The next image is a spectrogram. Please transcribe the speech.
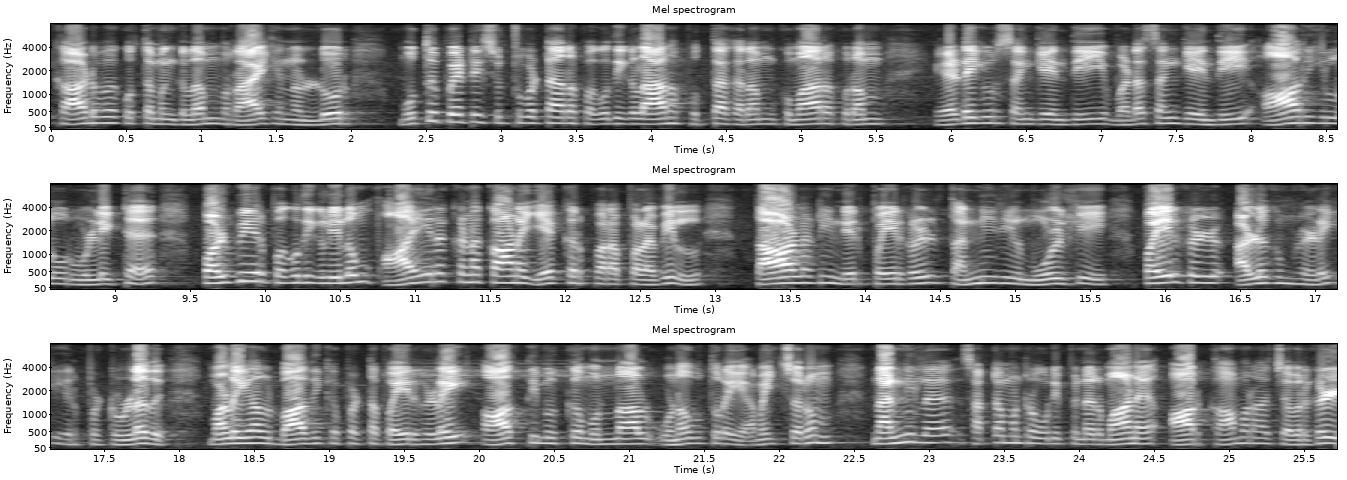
காடுவ குத்தமங்கலம் ராயநல்லூர் முத்துப்பேட்டை சுற்றுவட்டார பகுதிகளான புத்தகரம் குமாரபுரம் எடையூர் சங்கேந்தி வடசங்கேந்தி ஆரியலூர் உள்ளிட்ட பல்வேறு பகுதிகளிலும் ஆயிரக்கணக்கான ஏக்கர் பரப்பளவில் தாளடி நெற்பயிர்கள் தண்ணீரில் மூழ்கி பயிர்கள் அழுகும் நிலை ஏற்பட்டுள்ளது. மழையால் பாதிக்கப்பட்ட பயிர்களை அதிமுக முன்னாள் உணவுத்துறை அமைச்சரும் நன்னில சட்டமன்ற உறுப்பினருமான ஆர். காமராஜ் அவர்கள்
